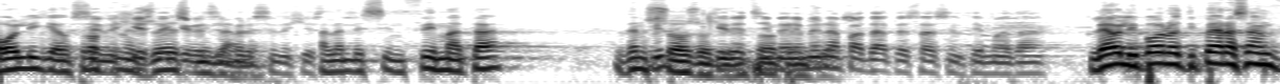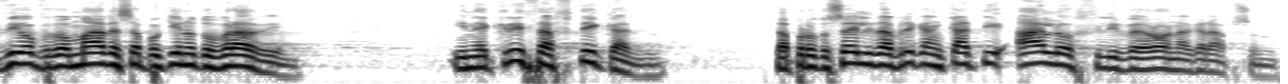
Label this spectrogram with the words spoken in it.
Όλοι για ανθρώπινες Συνεχίστε, ζωές κύριε μιλάμε. Τσίμερε, συνεχίστε. Αλλά με συνθήματα δεν σώζονται. οι Κύριε ανθρώπινες Τσίμερε, μην ζωές. απαντάτε στα συνθήματα. Λέω λοιπόν ότι πέρασαν δύο εβδομάδες από εκείνο το βράδυ. Οι νεκροί θαυτήκαν. Τα πρωτοσέλιδα βρήκαν κάτι άλλο θλιβερό να γράψουν.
